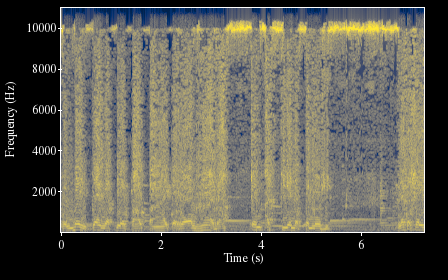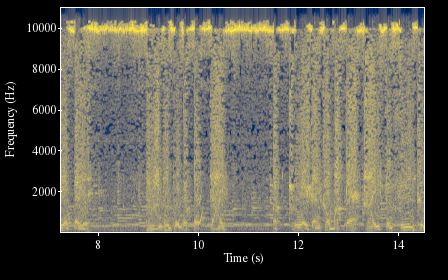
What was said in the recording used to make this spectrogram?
คนเบ้งแจ้งว่าเตียวเป่าตายก็ร้องไห้รับจนอาเจียนออกเป็นโลหิต แล้วก็สลบไปเลยทหารทั้งปวงก็ตกใจช่วยกันเข้ามาแก้ไขจนฟื้นขึ้น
